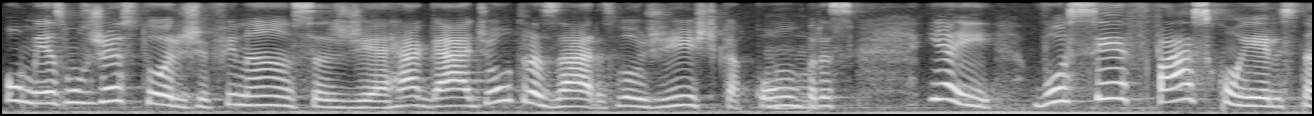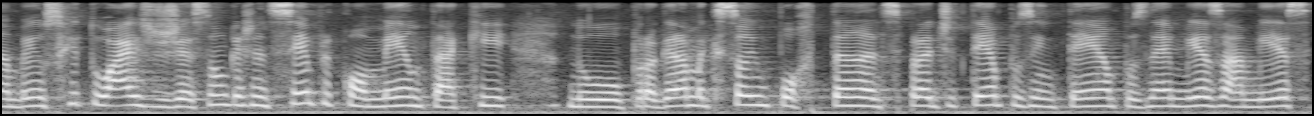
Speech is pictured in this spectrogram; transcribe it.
ou mesmo os gestores de finanças, de RH, de outras áreas, logística, compras. Uhum. E aí, você faz com eles também os rituais de gestão que a gente sempre comenta aqui no programa que são importantes importantes para de tempos em tempos, né, mês a mês,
